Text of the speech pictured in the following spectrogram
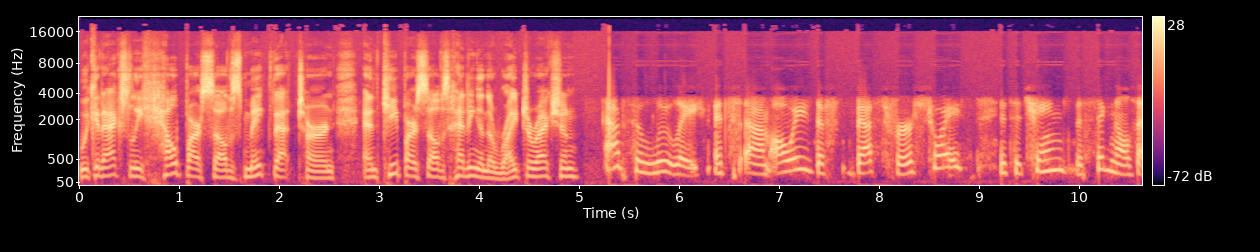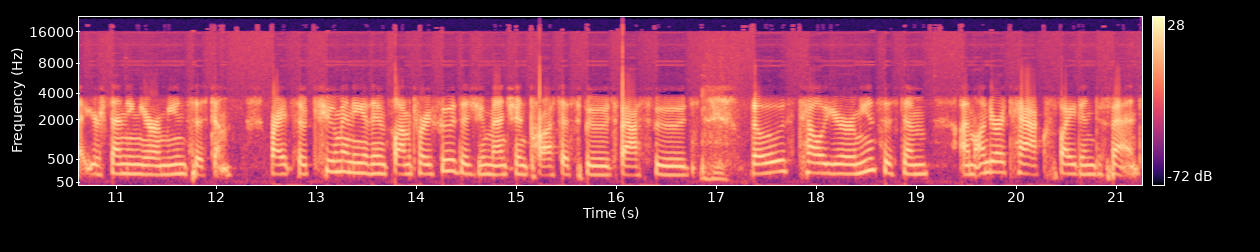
we could actually help ourselves make that turn and keep ourselves heading in the right direction? Absolutely. It's um, always the f- best first choice is to change the signals that you're sending your immune system, right? So too many of the inflammatory foods, as you mentioned, processed foods, fast foods, those tell your immune system, I'm under attack, fight and defend.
